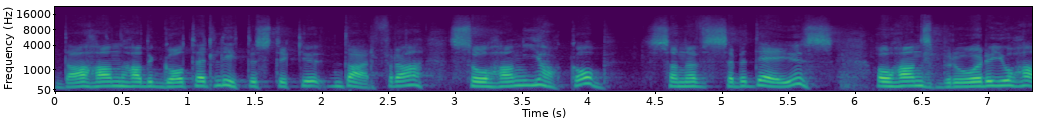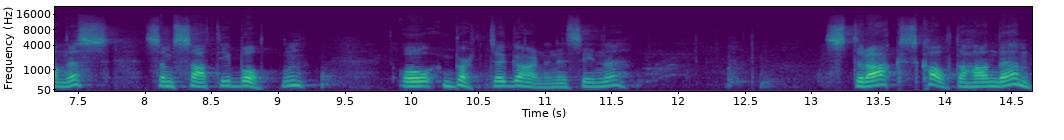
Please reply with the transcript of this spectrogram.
Da han hadde gått et lite stykke derfra, så han Jakob sønn av Sebedeus, og hans bror Johannes, som satt i båten og børte garnene sine. Straks kalte han dem,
